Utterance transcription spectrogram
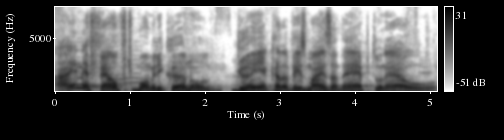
A NFL, o futebol americano, ganha cada vez mais adepto, né? O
